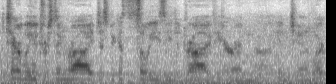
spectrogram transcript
a terribly interesting ride just because it's so easy to drive here in uh, in Chandler.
